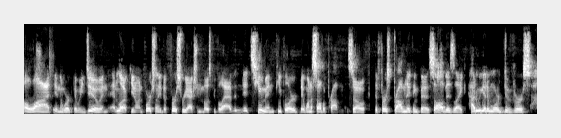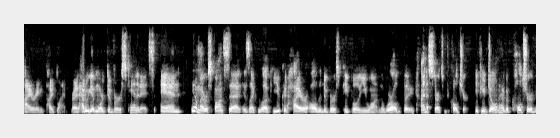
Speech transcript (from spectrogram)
a lot in the work that we do. And and look, you know, unfortunately, the first reaction most people have, and it's human, people are they want to solve a problem. So the first problem they think to solve is like, how do we get a more diverse hiring pipeline, right? How do we get more diverse candidates? And you know, my response to that is like, look, you could hire all the diverse people you want in the world, but it kind of starts with culture. If you don't have a culture of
